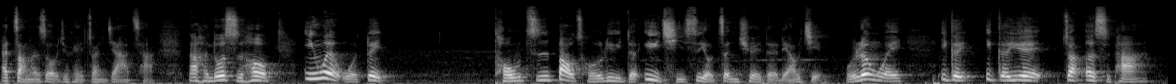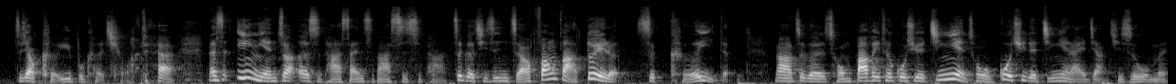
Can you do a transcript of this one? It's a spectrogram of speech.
哎，涨的时候我就可以赚价差。那很多时候，因为我对投资报酬率的预期是有正确的了解，我认为一个一个月赚二十趴，这叫可遇不可求，对吧？但是一年赚二十趴、三十趴、四十趴，这个其实你只要方法对了是可以的。那这个从巴菲特过去的经验，从我过去的经验来讲，其实我们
